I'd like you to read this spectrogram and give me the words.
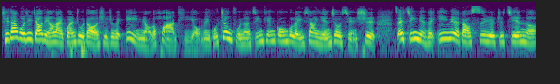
其他国际焦点要来关注到的是这个疫苗的话题哦。美国政府呢今天公布了一项研究显示，在今年的一月到四月之间呢，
